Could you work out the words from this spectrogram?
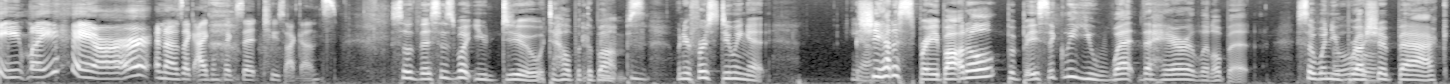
hate my hair." And I was like, "I can fix it two seconds." So this is what you do to help with the bumps. when you're first doing it, Yeah. she had a spray bottle, but basically you wet the hair a little bit. So when you brush it back,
